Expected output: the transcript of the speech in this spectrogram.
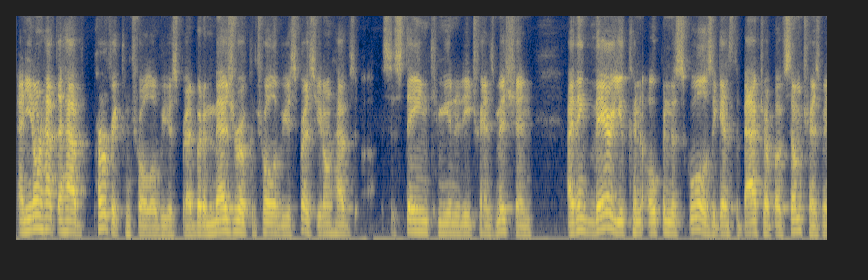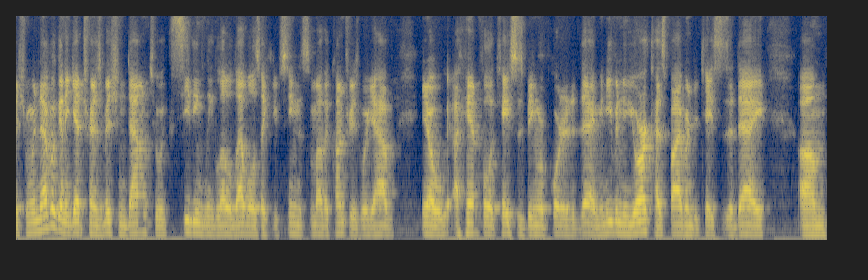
and you don't have to have perfect control over your spread, but a measure of control over your spread so you don't have sustained community transmission. I think there you can open the schools against the backdrop of some transmission. We're never going to get transmission down to exceedingly low levels like you've seen in some other countries where you have you know a handful of cases being reported a day. I mean, even New York has 500 cases a day. Um,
